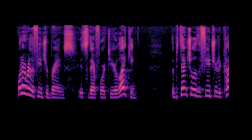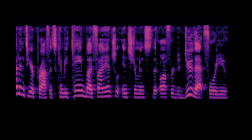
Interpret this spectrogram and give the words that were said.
Whatever the future brings, it's therefore to your liking. The potential of the future to cut into your profits can be tamed by financial instruments that offer to do that for you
